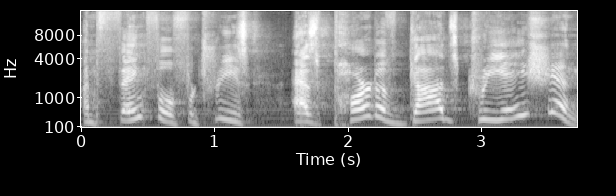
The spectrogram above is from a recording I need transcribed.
I'm thankful for trees as part of God's creation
